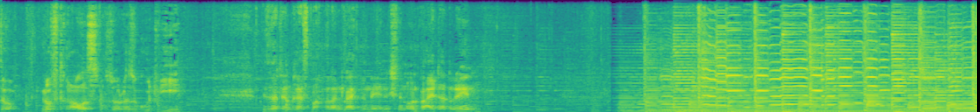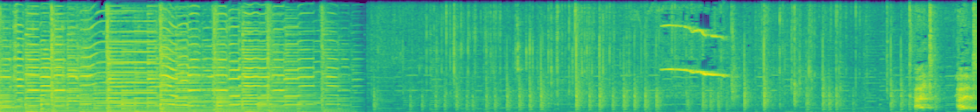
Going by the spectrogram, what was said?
So, Luft raus, so oder so gut wie. Wie gesagt, den Rest machen wir dann gleich mit Nägelchen und weiterdrehen. Halt, halt!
